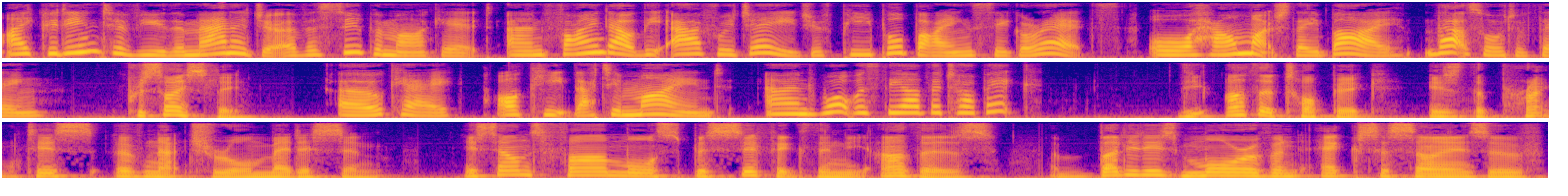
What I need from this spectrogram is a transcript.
I could interview the manager of a supermarket and find out the average age of people buying cigarettes, or how much they buy, that sort of thing. Precisely. Okay, I'll keep that in mind. And what was the other topic? The other topic is the practice of natural medicine. It sounds far more specific than the others, but it is more of an exercise of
